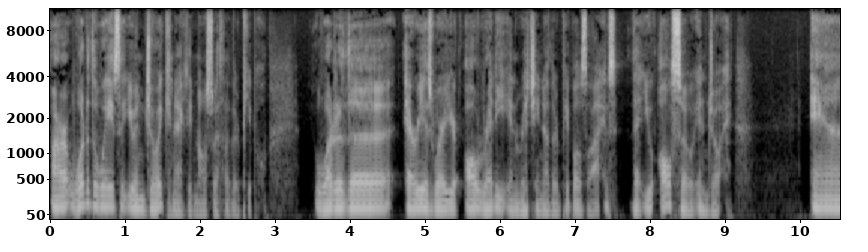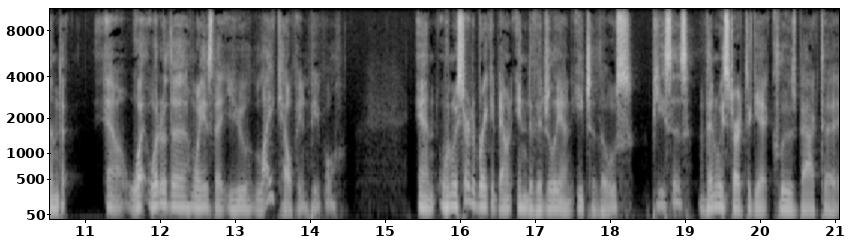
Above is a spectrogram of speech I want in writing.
are what are the ways that you enjoy connecting most with other people? What are the areas where you're already enriching other people's lives that you also enjoy? And you know, what what are the ways that you like helping people? And when we start to break it down individually on each of those pieces, then we start to get clues back to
